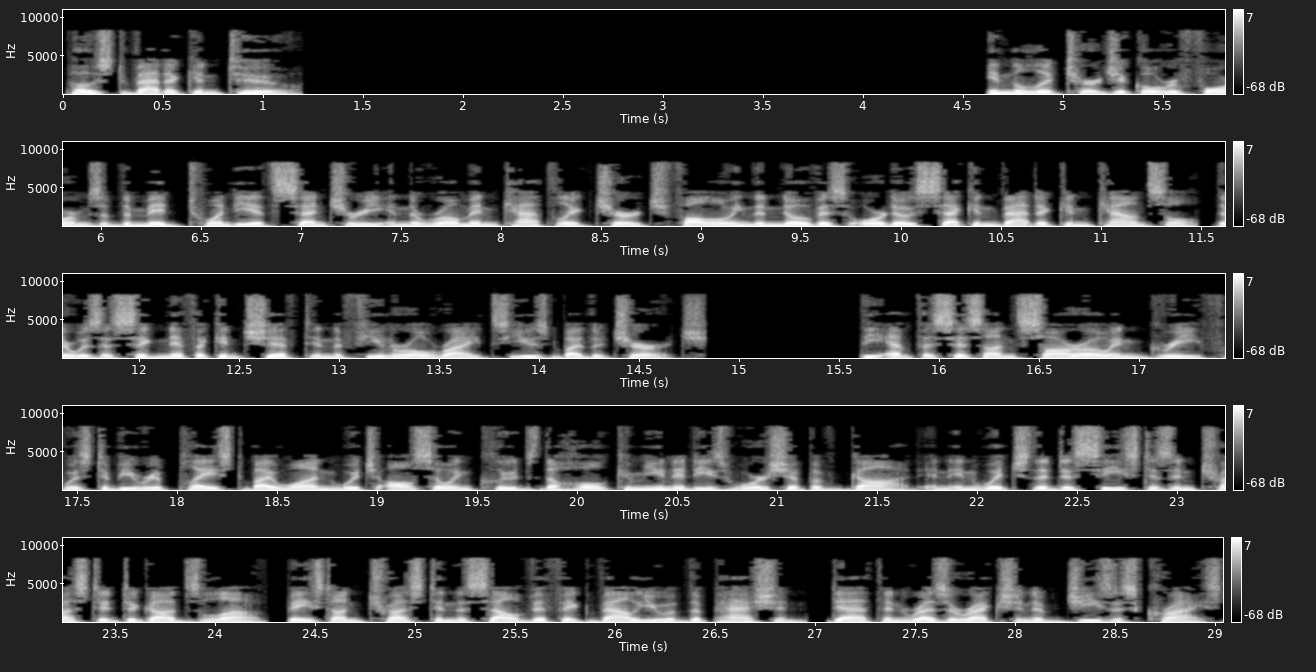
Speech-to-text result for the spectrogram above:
Post-Vatican II In the liturgical reforms of the mid-20th century in the Roman Catholic Church following the Novus Ordo Second Vatican Council, there was a significant shift in the funeral rites used by the Church. The emphasis on sorrow and grief was to be replaced by one which also includes the whole community's worship of God and in which the deceased is entrusted to God's love, based on trust in the salvific value of the passion, death and resurrection of Jesus Christ.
